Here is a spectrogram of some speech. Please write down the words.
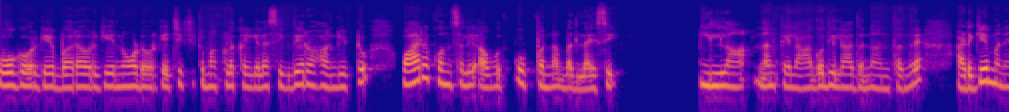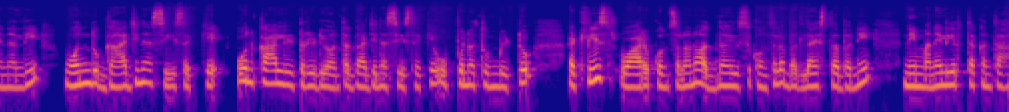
ಹೋಗೋರಿಗೆ, ಬರೋರಿಗೆ, ನೋಡೋರಿಗೆ, ಚಿಕ್ಕ ಚಿಕ್ಕ ಮಕ್ಕಳ ಕೈಗೆಲ್ಲ ಸಿಗದೇ ಇರೋ ಹಾಗಿಟ್ಟು ವಾರಕ್ಕೊಂದ್ಸಲಿ ಆ ಉಪ್ಪನ್ನು ಬದಲಾಯಿಸಿ. ಇಲ್ಲ ನನ್ನ ಕೈಲಿ ಆಗೋದಿಲ್ಲ ಅದನ್ನು ಅಂತಂದರೆ, ಅಡುಗೆ ಮನೆಯಲ್ಲಿ ಒಂದು ಗಾಜಿನ ಸೀಸಕ್ಕೆ ಒಂದು ಕಾಲು ಲೀಟ್ರ್ ಹಿಡಿಯುವಂಥ ಗಾಜಿನ ಸೀಸಕ್ಕೆ ಉಪ್ಪನ್ನ ತುಂಬಿಟ್ಟು ಅಟ್ಲೀಸ್ಟ್ ವಾರಕ್ಕೊಂದ್ಸಲನೋ ಹದಿನೈದು ದಿವ್ಸಕ್ಕೊಂದ್ಸಲ ಬದಲಾಯಿಸ್ತಾ ಬನ್ನಿ. ನಿಮ್ಮ ಮನೇಲಿ ಇರ್ತಕ್ಕಂತಹ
